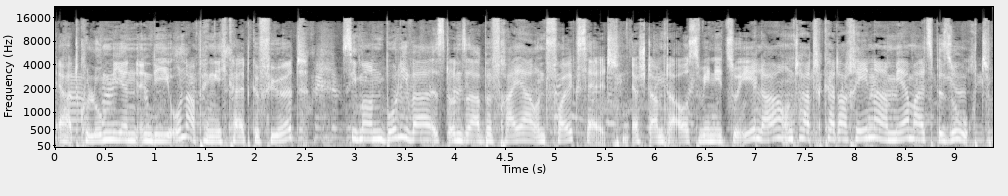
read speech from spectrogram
Er hat Kolumbien in die Unabhängigkeit geführt. Simon Bolivar ist unser Befreier und Volksheld. Er stammte aus Venezuela und hat Cartagena mehrmals besucht.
